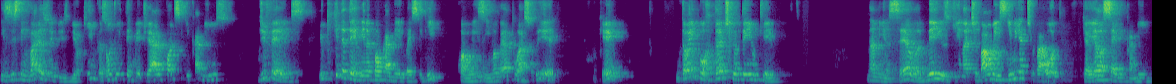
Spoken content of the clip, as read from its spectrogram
existem várias redes bioquímicas onde o intermediário pode seguir caminhos diferentes. E o que, que determina qual caminho ele vai seguir? Qual enzima vai atuar sobre ele. Ok? Então é importante que eu tenha o quê? Na minha célula, meios de inativar uma enzima e ativar outra, que aí ela segue um caminho.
